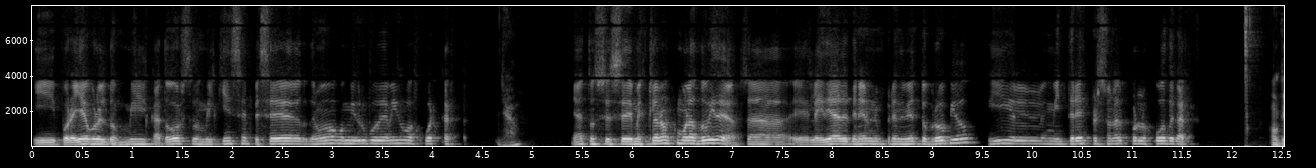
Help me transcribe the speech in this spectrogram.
y por allá, por el 2014, 2015, empecé de nuevo con mi grupo de amigos a jugar cartas. Ya. ¿Ya? Entonces se mezclaron como las dos ideas. O sea, eh, la idea de tener un emprendimiento propio y el, mi interés personal por los juegos de cartas. Ok.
